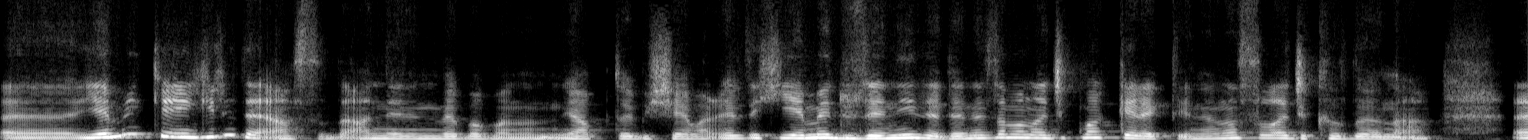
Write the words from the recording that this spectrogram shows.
E, yemekle ilgili de aslında annenin ve babanın yaptığı bir şey var. Evdeki yeme düzeniyle de ne zaman acıkmak gerektiğine, nasıl acıkıldığına, e,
